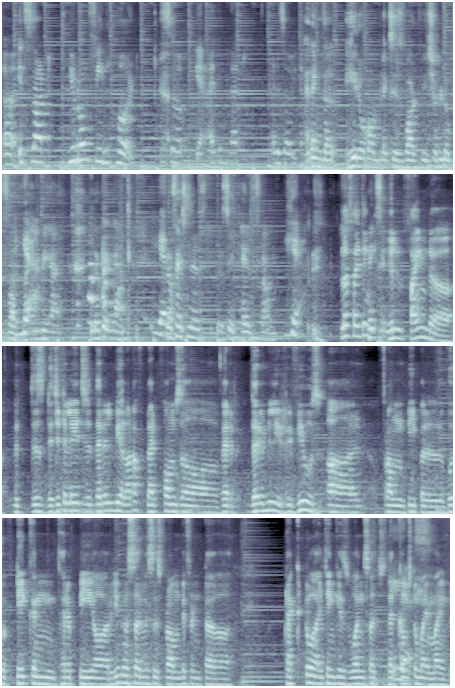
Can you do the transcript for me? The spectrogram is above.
uh, it's not you don't feel heard Yeah. so yeah i think that that is how I think the hero complex is what we should look for Yeah. when we are looking at yes professionals to seek help from. yeah Plus, I think Makes you'll find uh, with this digital age, there will be a lot of platforms uh, where there will be reviews uh, from people who have taken therapy or you know services from different. Uh, Practo, I think, is one such that comes to my mind.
